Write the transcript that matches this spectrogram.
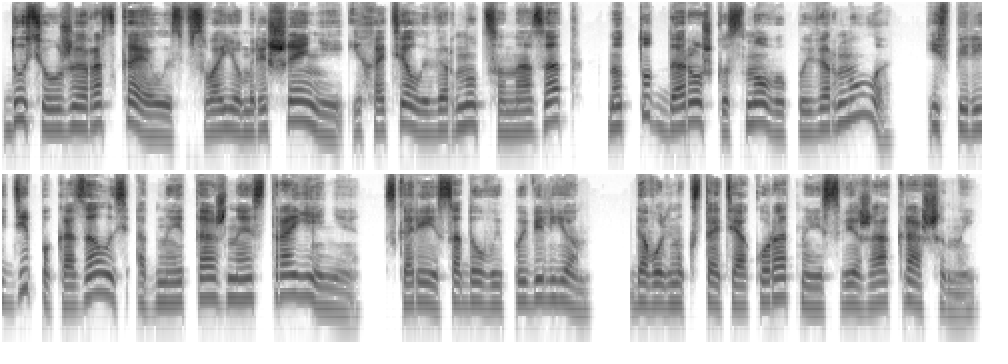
Дуся уже раскаялась в своем решении и хотела вернуться назад, но тут дорожка снова повернула, и впереди показалось одноэтажное строение, скорее садовый павильон, довольно, кстати, аккуратный и свежеокрашенный.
